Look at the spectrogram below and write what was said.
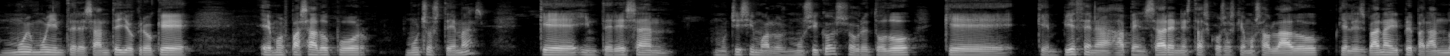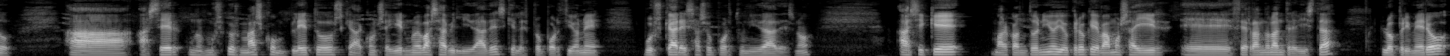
muy, muy interesante. Yo creo que hemos pasado por muchos temas que interesan muchísimo a los músicos, sobre todo que, empiecen a, a, pensar en estas cosas que hemos hablado, que les van a ir preparando a, ser unos músicos más completos, a conseguir nuevas habilidades que les proporcione buscar esas oportunidades, ¿no? Así que, Marco Antonio, yo creo que vamos a ir eh, cerrando la entrevista. Lo primero,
